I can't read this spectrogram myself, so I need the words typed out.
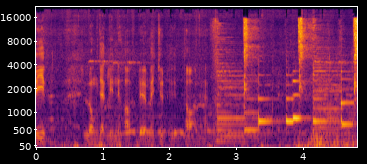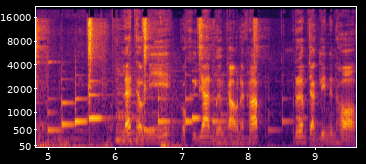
รีบลงจากลินฮอปเดินไปจุดอื่นต่อนะครับ และแถวนี้ก็คือย่านเมืองเก่านะครับ เริ่มจากลินเดนฮอฟ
